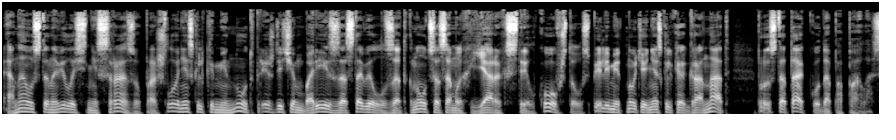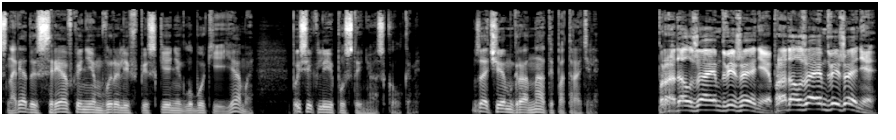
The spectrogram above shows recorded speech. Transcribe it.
Она установилась не сразу, прошло несколько минут, прежде чем Борис заставил заткнуться самых ярых стрелков, что успели метнуть и несколько гранат, просто так, куда попало. Снаряды с рявканием вырыли в песке неглубокие ямы, посекли пустыню осколками. Зачем гранаты потратили? «Продолжаем движение! Продолжаем движение!»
